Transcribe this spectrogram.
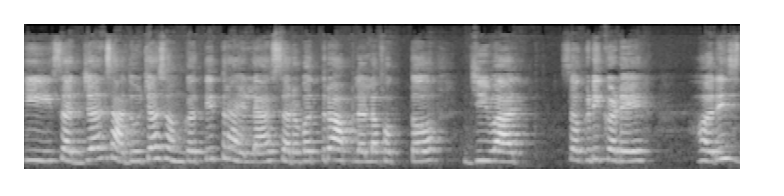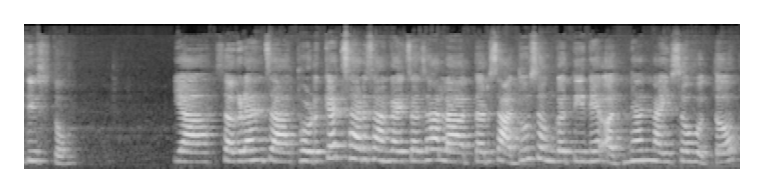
की सज्जन साधूच्या संगतीत राहिल्यास सर्वत्र आपल्याला फक्त जीवात सगळीकडे हरीच दिसतो. या सगळ्यांचा थोडक्यात सार सांगायचा झाला तर साधू संगतीने अज्ञान नाहीसं होतं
